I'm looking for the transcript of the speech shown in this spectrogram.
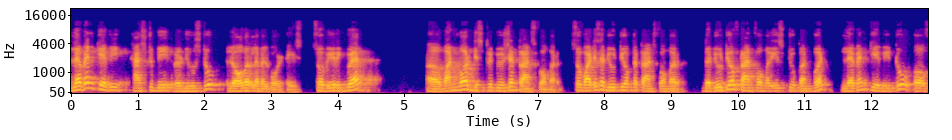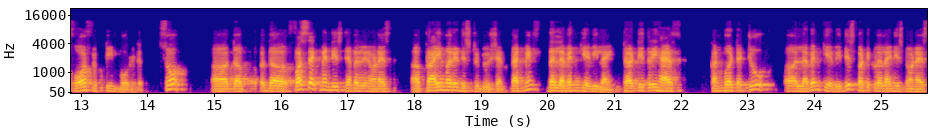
11 kV has to be reduced to lower level voltage. So we require uh, one more distribution transformer. So what is the duty of the transformer? the duty of transformer is to convert 11 kV to uh, 415 volt. So uh, the the first segment is generally known as uh, primary distribution. That means the 11 kV line. 33 has converted to uh, 11 kV. This particular line is known as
